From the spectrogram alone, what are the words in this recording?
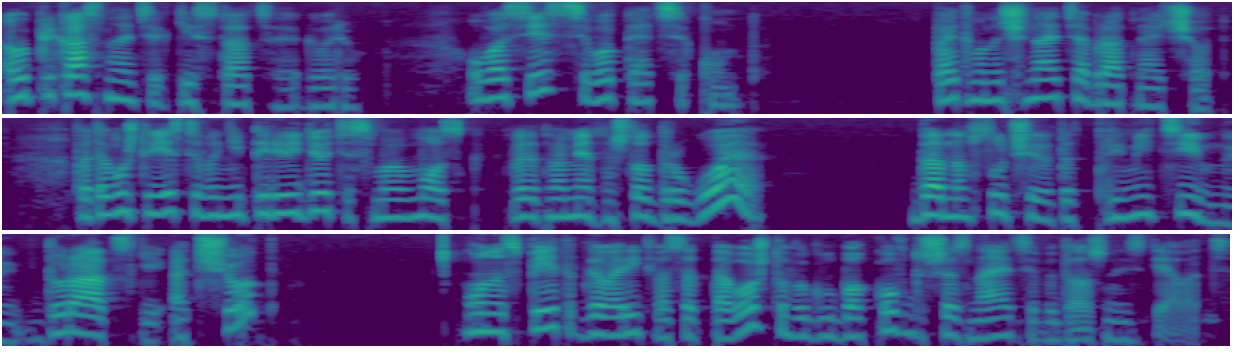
а вы прекрасно знаете, какие ситуации я говорю, у вас есть всего 5 секунд. Поэтому начинайте обратный отчет. Потому что если вы не переведете свой мозг в этот момент на что-то другое, в данном случае этот примитивный, дурацкий отчет, он успеет отговорить вас от того, что вы глубоко в душе знаете, вы должны сделать.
